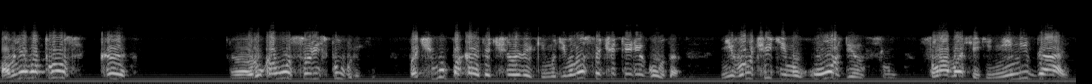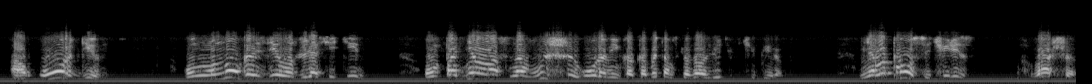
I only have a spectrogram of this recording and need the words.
А у меня вопрос к э, руководству республики. Почему пока этот человек, ему 94 года, не вручить ему орден славы Осетии, не медаль, а орден? Он много сделал для осетин. Он поднял нас на высший уровень, как об этом сказал Людвиг Чепиров. У меня вопросы через ваше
